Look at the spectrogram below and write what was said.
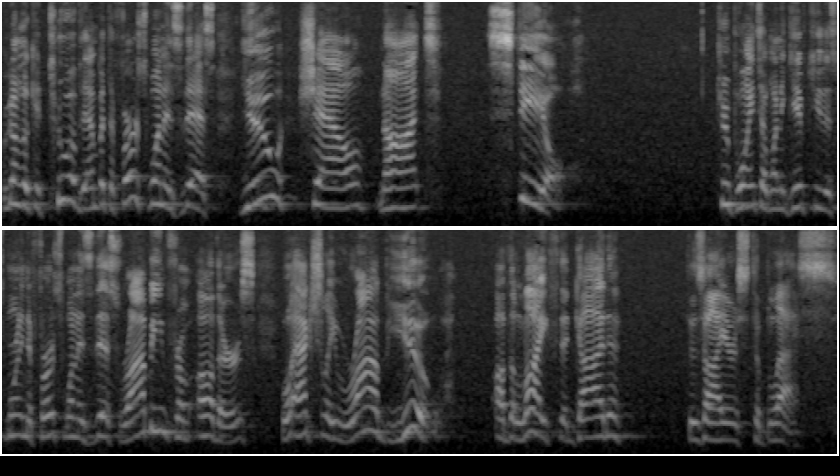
We're going to look at two of them, but the first one is this You shall not steal. Two points I want to give to you this morning. The first one is this robbing from others will actually rob you of the life that God desires to bless.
